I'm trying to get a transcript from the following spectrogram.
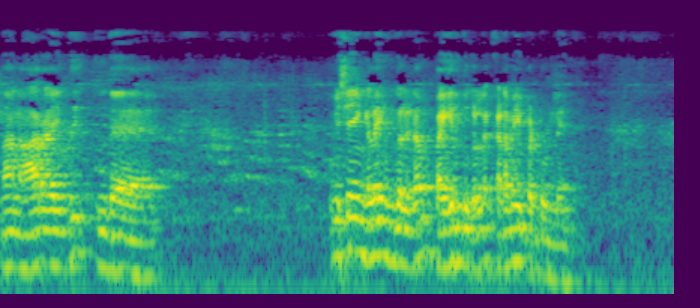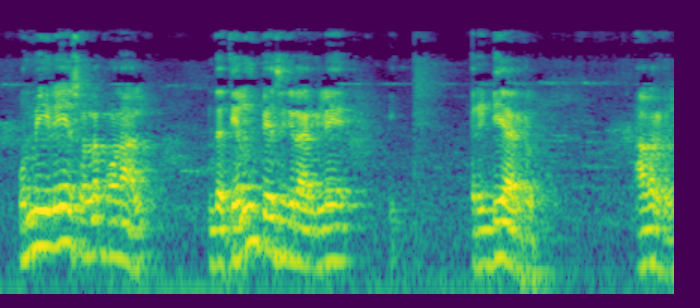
நான் ஆராய்ந்து இந்த விஷயங்களை உங்களிடம் பகிர்ந்து கொள்ள கடமைப்பட்டுள்ளேன். உண்மையிலேயே சொல்ல போனால் இந்த தெலுங்கு பேசுகிறார்களே ரெட்டியார்கள் அவர்கள்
